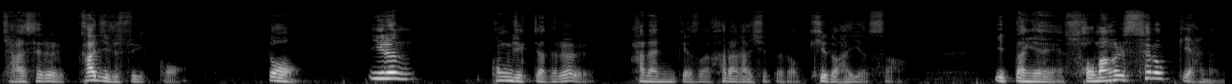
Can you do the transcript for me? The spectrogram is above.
자세를 가질 수 있고 또 이런 공직자들을 하나님께서 허락하시도록 기도하여서 이 땅에 소망을 새롭게 하는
